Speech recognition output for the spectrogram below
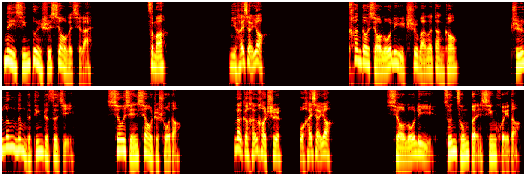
内心顿时笑了起来。怎么，你还想要？看到小萝莉吃完了蛋糕，直愣愣的盯着自己，萧贤笑着说道：“那个很好吃，我还想要。”小萝莉遵从本心回道：“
